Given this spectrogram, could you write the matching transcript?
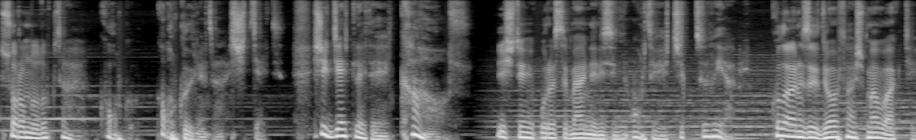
Sorumluluk da korku, korkuyla da şiddet, şiddetle de kaos. İşte burası bendenizin ortaya çıktığı yer. Kulağınızı dört açma vakti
